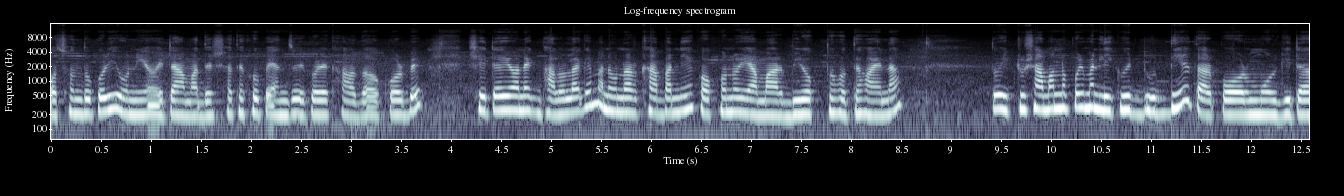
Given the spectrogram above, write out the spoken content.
পছন্দ করি উনিও এটা আমাদের সাথে খুব এনজয় করে খাওয়া দাওয়া করবে। সেটাই অনেক ভালো লাগে মানে ওনার খাবার নিয়ে কখনোই আমার বিরক্ত হতে হয় না। তো একটু সামান্য পরিমাণ লিকুইড দুধ দিয়ে তারপর মুরগিটা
